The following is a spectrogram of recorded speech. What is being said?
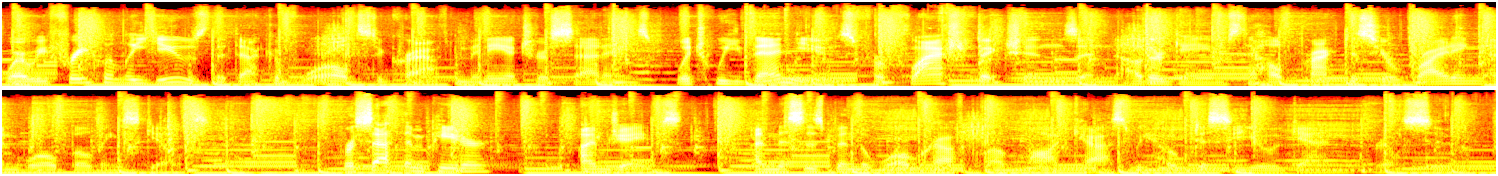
where we frequently use the Deck of Worlds to craft miniature settings, which we then use for flash fictions and other games to help practice your writing and world building skills. For Seth and Peter, I'm James, and this has been the Worldcraft Club podcast. We hope to see you again real soon.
